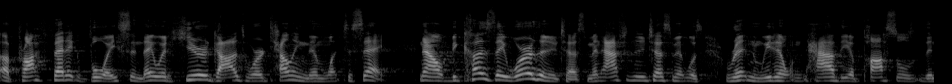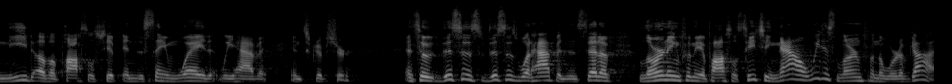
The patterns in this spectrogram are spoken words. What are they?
a prophetic voice, and they would hear God's word telling them what to say. Now, because they were the New Testament, after the New Testament was written, we don't have the apostles, the need of apostleship in the same way that we have it in Scripture. And so this is, this is what happens. Instead of learning from the apostles' teaching, now we just learn from the Word of God.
